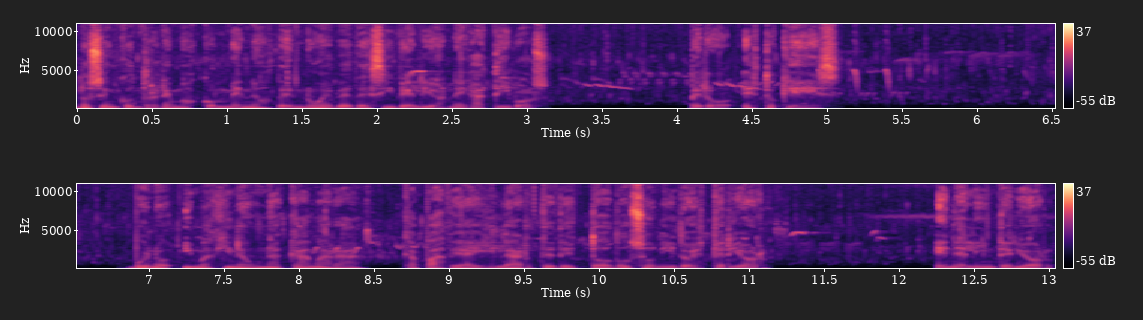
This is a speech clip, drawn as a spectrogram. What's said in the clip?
nos encontraremos con menos de 9 decibelios negativos. Pero ¿esto qué es? Bueno, imagina una cámara capaz de aislarte de todo sonido exterior. En el interior,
